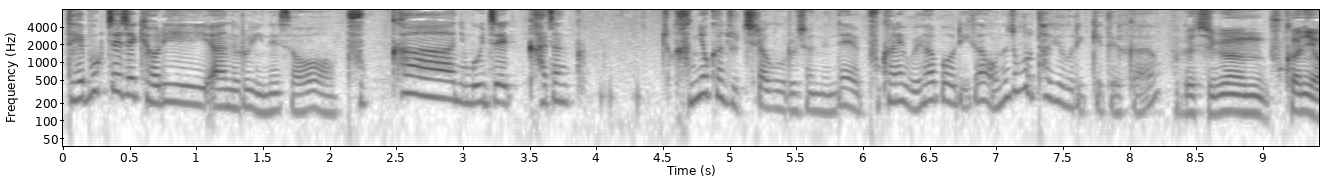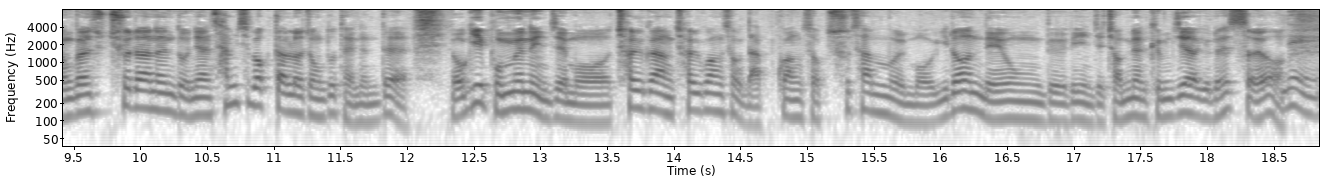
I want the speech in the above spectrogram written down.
대북 제재 결의안으로 인해서 북한이 뭐 이제 가장 강력한 조치라고 그러셨는데 북한의 외화벌이가 어느 정도 타격을 입게 될까요? 그러니까 지금 북한이 연간 수출하는 돈이 한 30억 달러 정도 되는데 여기 보면은 이제 뭐 철강, 철광석, 납광석, 수산물 뭐 이런 내용들이 이제 전면 금지하기로 했어요. 네.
